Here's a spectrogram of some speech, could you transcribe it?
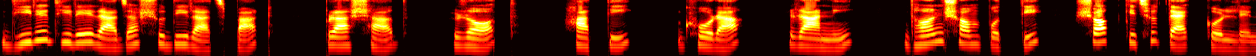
ধীরে ধীরে রাজা সুদি রাজপাট প্রাসাদ, রথ, হাতি, ঘোড়া, রানী, ধন সম্পত্তি সব কিছু ত্যাগ করলেন।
